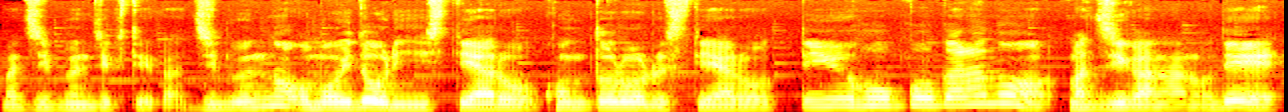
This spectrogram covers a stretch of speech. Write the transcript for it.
まあ、自分軸というか、自分の思い通りにしてやろう、コントロールしてやろうっていう方向からの、まあ、自我なので、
